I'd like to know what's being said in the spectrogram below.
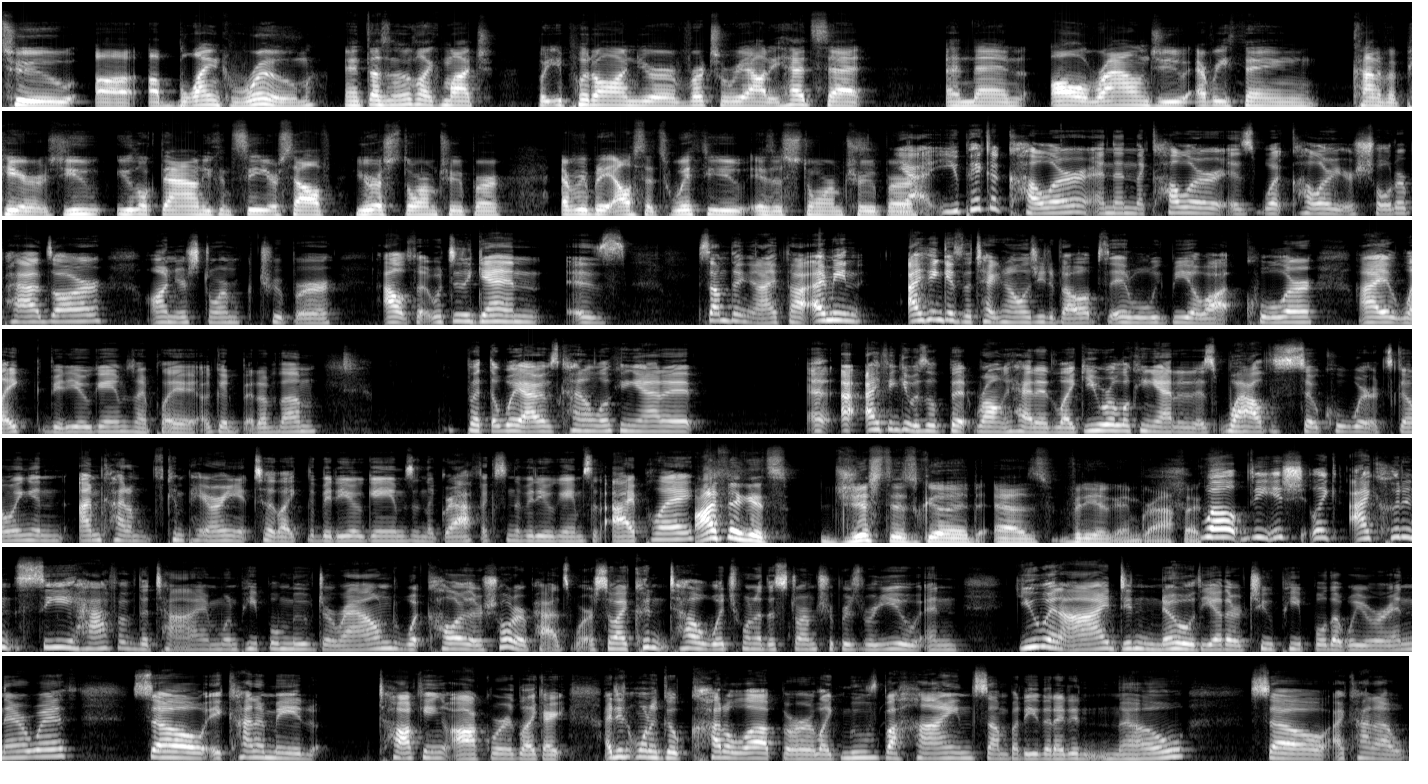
to a, a blank room and it doesn't look like much, but you put on your virtual reality headset and then all around you everything kind of appears. You you look down, you can see yourself, you're a stormtrooper. Everybody else that's with you is a stormtrooper. Yeah, you pick a color, and then the color is what color your shoulder pads are on your stormtrooper outfit, which is again is something that I thought. I mean, I think as the technology develops, it will be a lot cooler. I like video games, and I play a good bit of them. But the way I was kind of looking at it, I- think it was a bit wrong-headed. Like you were looking at it as, "Wow, this is so cool where it's going," and I'm kind of comparing it to like the video games and the graphics in the video games that I play. I think it's just as good as video game graphics. Well, the issue, like, I couldn't see half of the time when people moved around what color their shoulder pads were. So I couldn't tell which one of the stormtroopers were you. And you and I didn't know the other two people that we were in there with. So it kind of made talking awkward. Like, I, I didn't want to go cuddle up or, like, move behind somebody that I didn't know. So I kind of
